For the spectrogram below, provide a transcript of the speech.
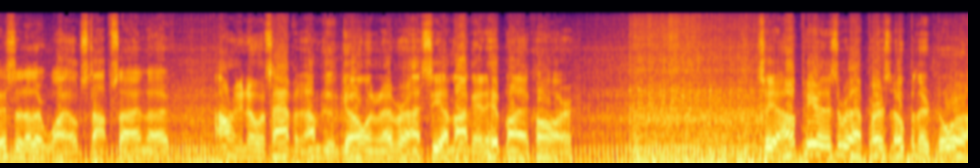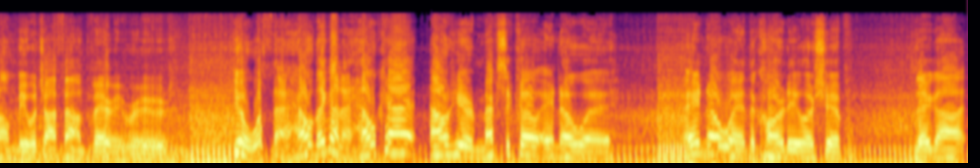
this is another wild stop sign. I don't even know what's happening. I'm just going whenever I see I'm not getting hit by a car. So yeah, up here, this is where that person opened their door on me, which I found very rude. Yo, what the hell? They got a Hellcat out here in Mexico? Ain't no way. Ain't no way at the car dealership. They got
